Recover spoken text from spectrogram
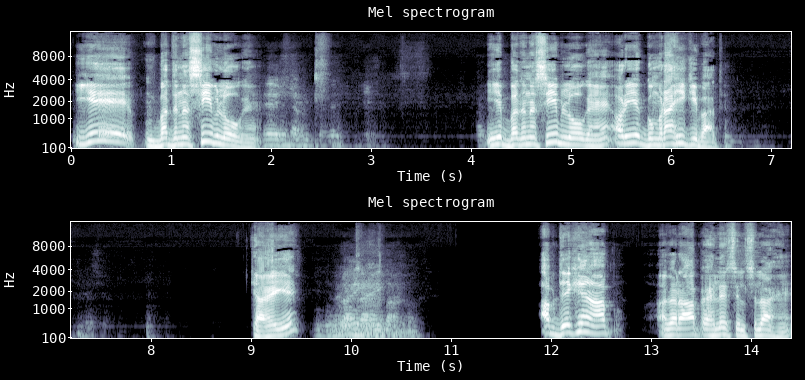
یہ بد نصیب لوگ ہیں۔ یہ بد نصیب لوگ ہیں اور یہ گمراہی کی بات ہے۔ کیا ہے یہ؟ اب دیکھیں آپ، اگر آپ اہل سلسلہ ہیں،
